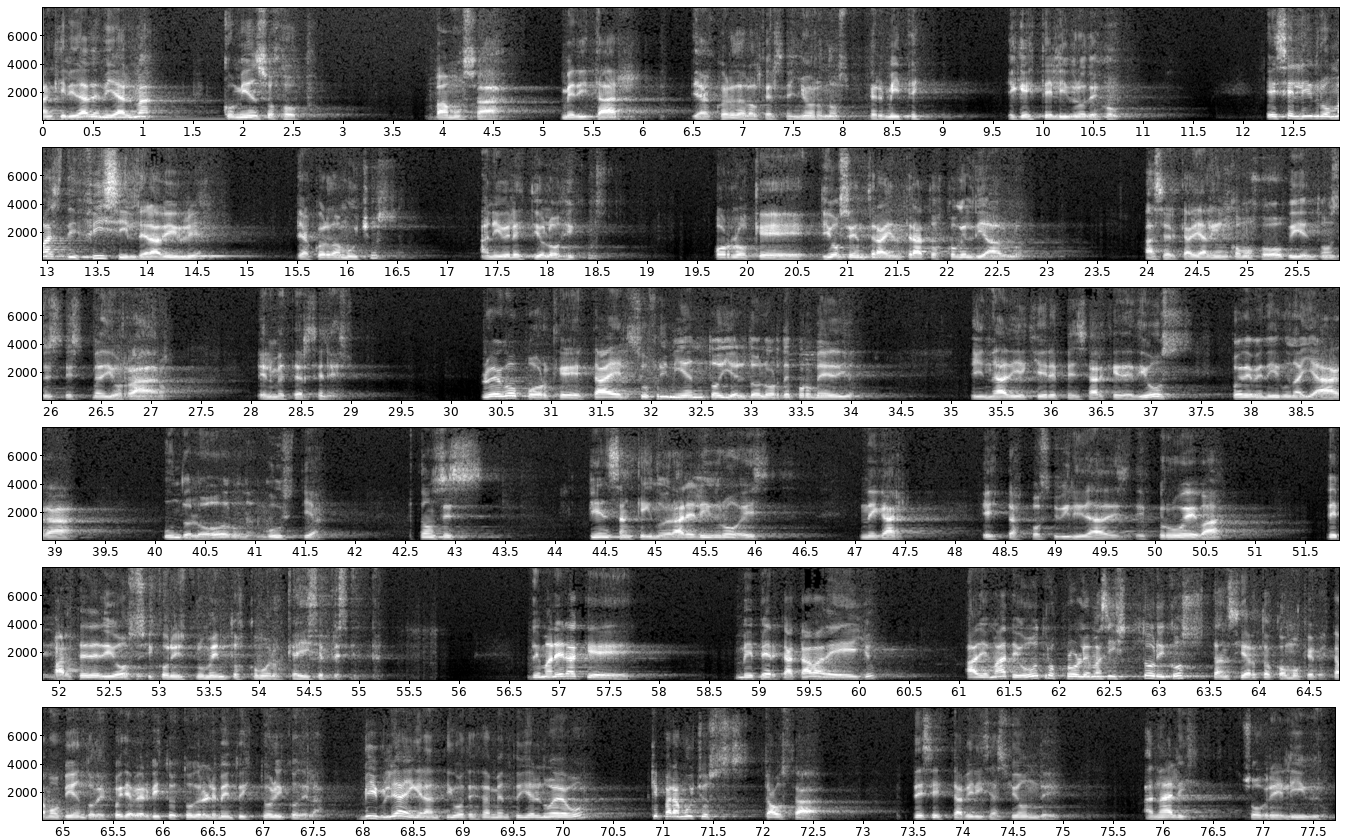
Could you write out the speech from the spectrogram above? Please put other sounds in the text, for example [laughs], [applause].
Tranquilidad de mi alma, comienzo Job. Vamos a meditar de acuerdo a lo que el Señor nos permite en este libro de Job. Es el libro más difícil de la Biblia, de acuerdo a muchos, a niveles teológicos, por lo que Dios entra en tratos con el diablo acerca de alguien como Job y entonces es medio raro el meterse en eso. Luego porque está el sufrimiento y el dolor de por medio y nadie quiere pensar que de Dios puede venir una llaga, un dolor, una angustia. Entonces piensan que ignorar el libro es negar estas posibilidades de prueba de parte de Dios y con instrumentos como los que ahí se presentan. De manera que me percataba de ello, además de otros problemas históricos, tan cierto como que lo estamos viendo después de haber visto todo el elemento histórico de la Biblia en el Antiguo Testamento y el Nuevo, que para muchos causa desestabilización de análisis sobre el libro.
